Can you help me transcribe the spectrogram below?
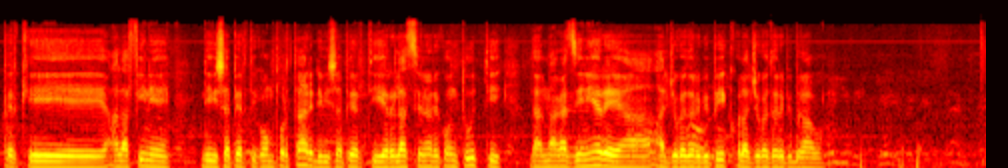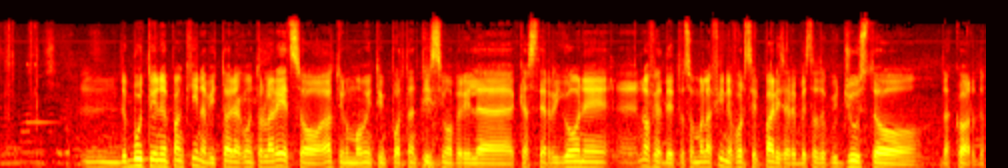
perché alla fine devi saperti comportare, devi saperti relazionare con tutti, dal magazziniere al giocatore più piccolo al giocatore più bravo il debutto in panchina, vittoria contro l'Arezzo, in un momento importantissimo per il Castelrigone. Eh, Nofi ha detto insomma alla fine forse il pari sarebbe stato più giusto, d'accordo?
